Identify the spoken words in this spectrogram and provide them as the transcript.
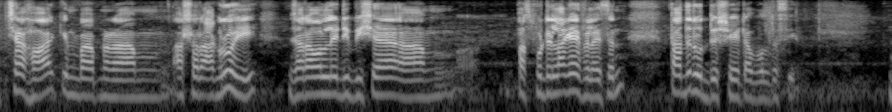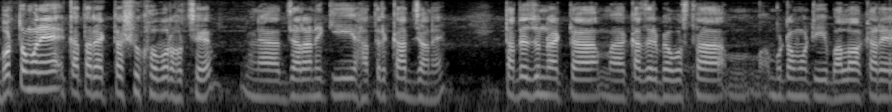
ইচ্ছা হয় কিংবা আপনারা আসার আগ্রহী, যারা অলরেডি বিষয় পাসপোর্টে লাগিয়ে ফেলাইছেন, তাদের উদ্দেশ্যে এটা বলতেছি। বর্তমানে কাতারে একটা সুখবর হচ্ছে যারা নাকি হাতের কাজ জানে তাদের জন্য একটা কাজের ব্যবস্থা মোটামুটি ভালো আকারে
